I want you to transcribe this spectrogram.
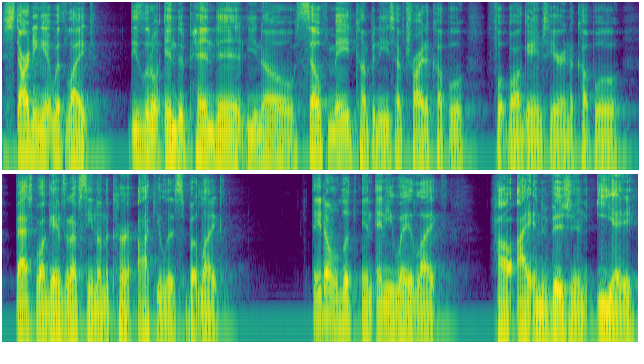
starting it with like these little independent, you know, self-made companies have tried a couple football games here and a couple basketball games that I've seen on the current Oculus, but like they don't look in any way like how I envision EA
